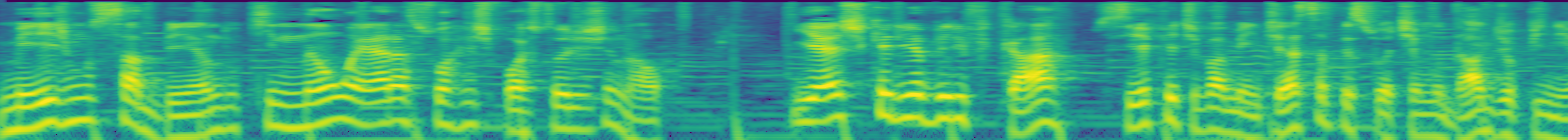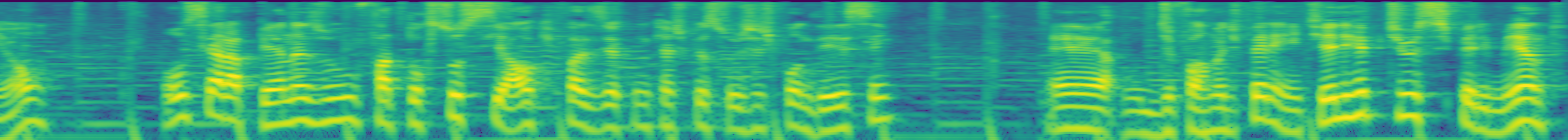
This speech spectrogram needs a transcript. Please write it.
mesmo sabendo que não era a sua resposta original. E Ash queria verificar se efetivamente essa pessoa tinha mudado de opinião ou se era apenas o fator social que fazia com que as pessoas respondessem é, de forma diferente. Ele repetiu esse experimento,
